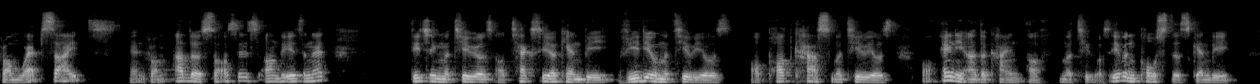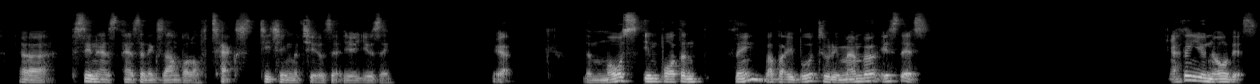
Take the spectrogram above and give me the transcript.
from websites, and from other sources on the internet. Teaching materials or text here can be video materials or podcast materials or any other kind of materials. Even posters can be uh, seen as, as an example of text teaching materials that you're using. Yeah. The most important thing, Baba Ibu, to remember is this. I think you know this,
